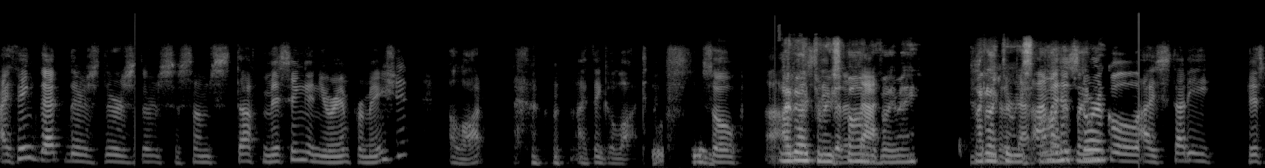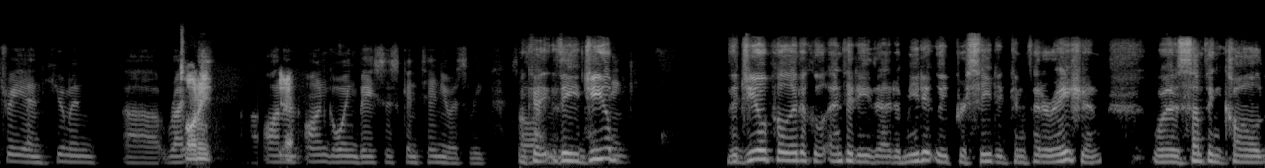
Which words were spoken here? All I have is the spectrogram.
I think that there's there's there's some stuff missing in your information. A lot, I think a lot. So uh, I'd like to leave it at respond if I may. I'd like to respond. I'm a respond if I historical. I study history and human uh, rights Tony. on Yeah. an ongoing basis continuously. So Okay, I'm- the geo the geopolitical entity that immediately preceded Confederation was something called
